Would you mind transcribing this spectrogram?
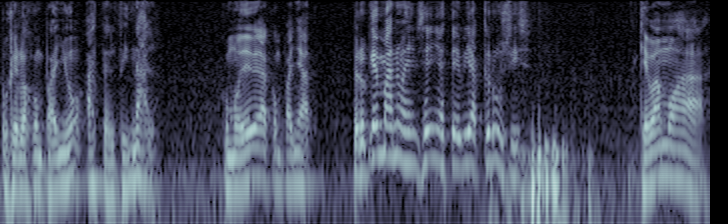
porque lo acompañó hasta el final, como debe acompañar. Pero ¿qué más nos enseña este Vía Crucis? Que vamos a,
